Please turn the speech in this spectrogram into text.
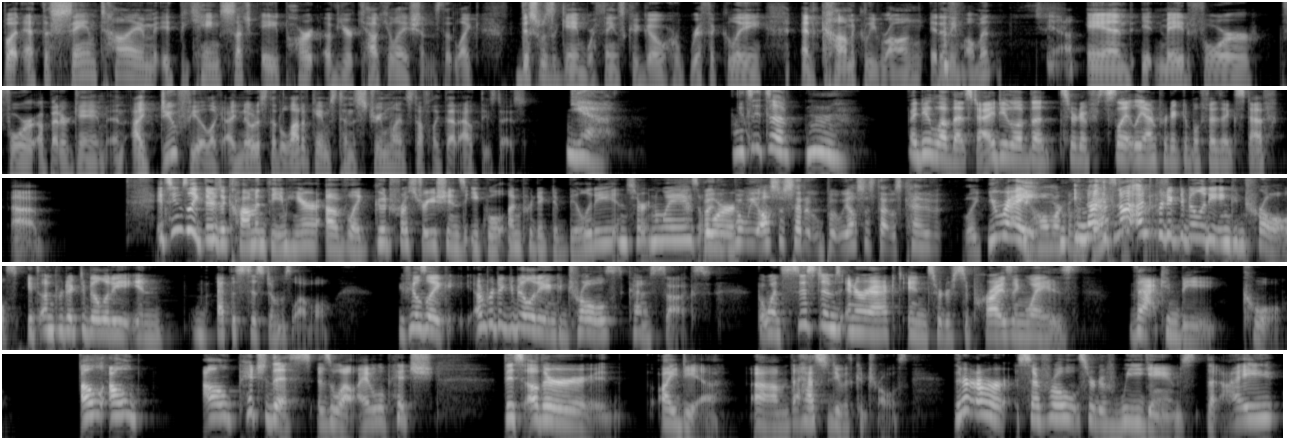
but at the same time, it became such a part of your calculations that like this was a game where things could go horrifically and comically wrong at any moment Yeah. and it made for for a better game. And I do feel like I noticed that a lot of games tend to streamline stuff like that out these days. Yeah. It's it's a hmm. I do love that stuff. I do love the sort of slightly unpredictable physics stuff. Uh it seems like there's a common theme here of like good frustrations equal unpredictability in certain ways But or but we also said it, but we also thought it was kind of like You're right. hallmark of the No, it's not unpredictability in controls. It's unpredictability in at the systems level. It feels like unpredictability in controls kind of sucks. But when systems interact in sort of surprising ways, that can be cool. I'll I'll I'll pitch this as well. I will pitch this other idea um, that has to do with controls. There are several sort of Wii games that I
